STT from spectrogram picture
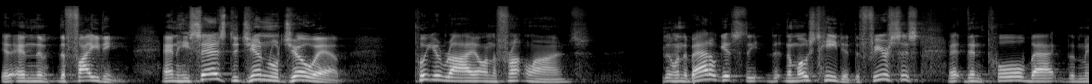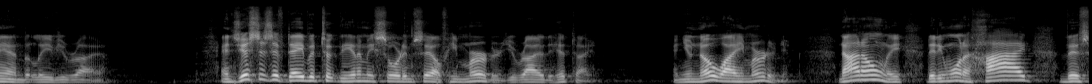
and the, the fighting. And he says to General Joab, Put Uriah on the front lines. When the battle gets the, the, the most heated, the fiercest, eh, then pull back the men, but leave Uriah. And just as if David took the enemy's sword himself, he murdered Uriah the Hittite. And you know why he murdered him. Not only did he want to hide this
